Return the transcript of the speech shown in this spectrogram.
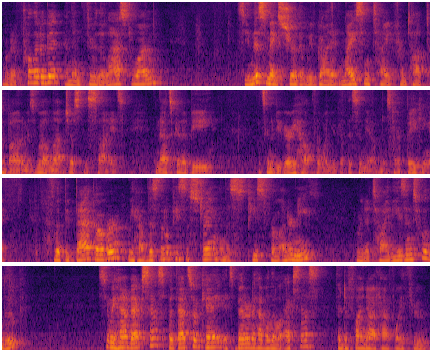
we're going to pull it a bit and then through the last one. See, and this makes sure that we've got it nice and tight from top to bottom as well, not just the sides. And that's going to be that's going to be very helpful when you get this in the oven and start baking it. Flip it back over. We have this little piece of string and this piece from underneath. We're to tie these into a loop. See, we have excess, but that's okay. It's better to have a little excess than to find out halfway through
